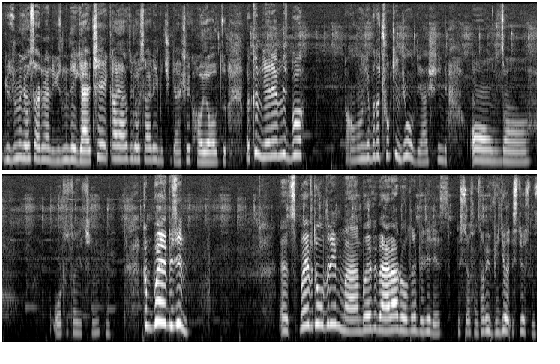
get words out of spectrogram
yüzümü gösterdiğim yani yüzümü değil gerçek hayatı gösterdiğim için gerçek hayatı. Bakın diğer evimiz bu. Aa, ya bu da çok ince oldu ya. Şimdi oldu. Ortasına. Hı. Bakın bu ev bizim. Evet bu evi doldurayım mı? Bu evi beraber doldurabiliriz. İstiyorsanız tabii video istiyorsunuz.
